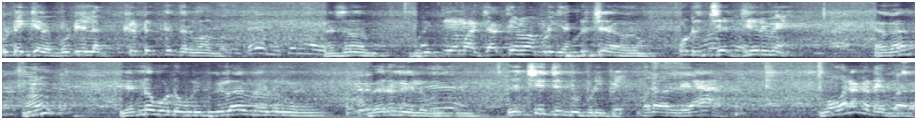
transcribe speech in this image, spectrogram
பிடிக்கிற புடியில கிடுக்கு திரும்ப நெசம் சத்தியமா சத்தியமா பிடிக்க. பிடிச்சே பிடிச்சே தீருவேன்? என்ன போட்டு பிடிப்பீங்களா வேணுங்க வெறும் கையில் பிடிப்பீங்க எச்சி திருப்பி பிடிப்பேன். பரவாயில்லையா? முகர கடை பாரு.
